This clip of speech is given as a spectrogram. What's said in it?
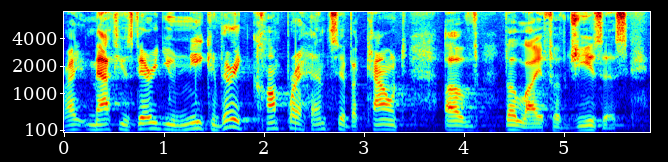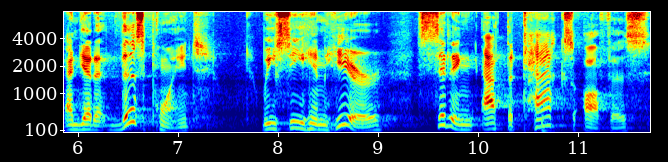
right? Matthew's very unique and very comprehensive account of the life of Jesus. And yet at this point, we see him here sitting at the tax office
